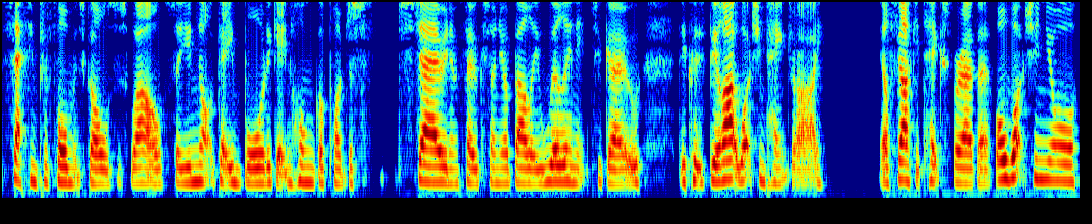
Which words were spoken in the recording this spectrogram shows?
setting performance goals as well. So you're not getting bored or getting hung up on just staring and focus on your belly, willing it to go because it'd be like watching paint dry. It'll feel like it takes forever. Or watching your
